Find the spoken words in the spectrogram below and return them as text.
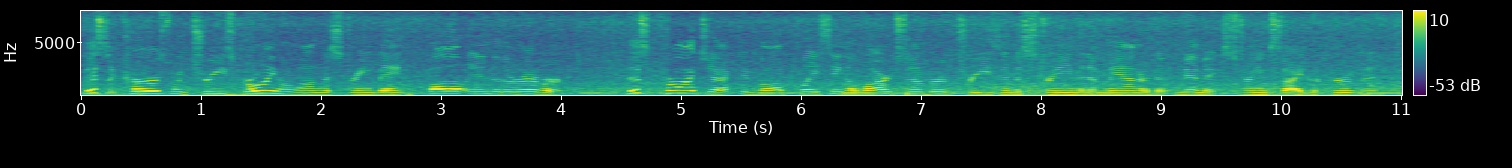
This occurs when trees growing along the stream bank fall into the river. This project involved placing a large number of trees in the stream in a manner that mimics streamside recruitment.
